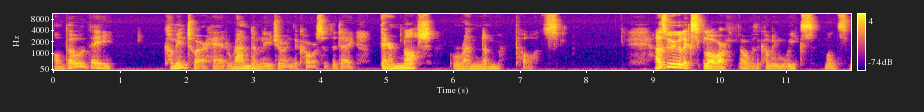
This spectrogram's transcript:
although they come into our head randomly during the course of the day, they're not random thoughts. As we will explore over the coming weeks, months,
